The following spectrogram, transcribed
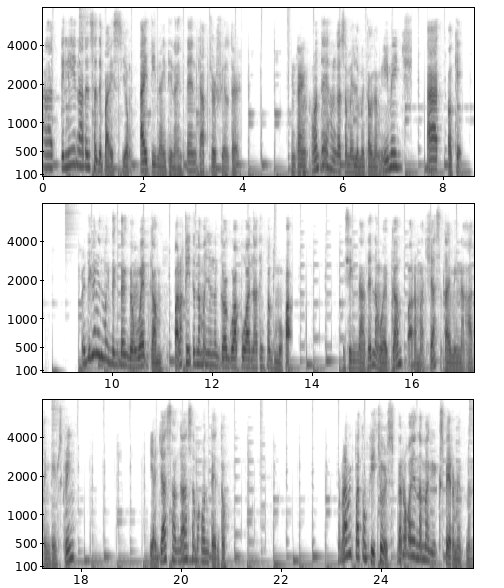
At piliin natin sa device yung IT9910 capture filter. Hintayin onte hanggang sa may lumitaw ng image, at okay. Pwede ka rin magdagdag ng webcam para kita naman yung nagagwapuhan nating pagmuka. Isync natin ang webcam para match siya sa timing ng ating game screen. I-adjust hanggang sa makontento. Marami pa tong features pero kayo na mag-experiment nun.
